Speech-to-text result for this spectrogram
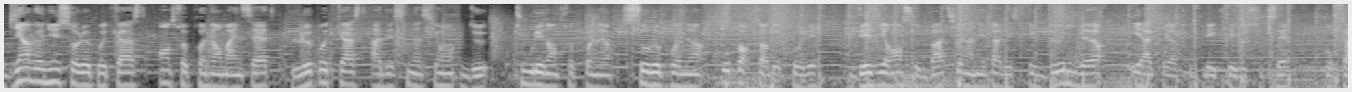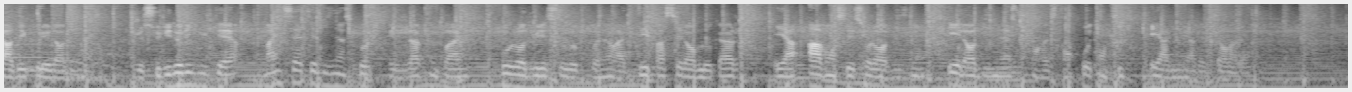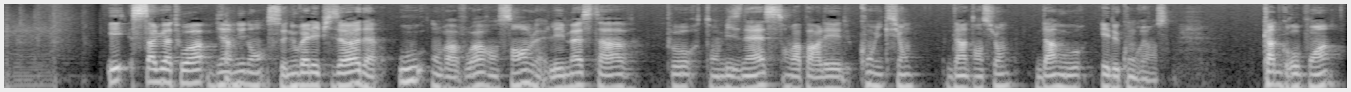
Bienvenue sur le podcast Entrepreneur Mindset, le podcast à destination de tous les entrepreneurs, solopreneurs ou porteurs de projets désirant se bâtir un état d'esprit de leader et acquérir toutes les clés du succès pour faire découler leur business. Je suis Ludovic Buquer, Mindset et Business Coach et j'accompagne aujourd'hui les solopreneurs à dépasser leurs blocages et à avancer sur leur vision et leur business en restant authentiques et alignés avec leurs valeurs. Et salut à toi, bienvenue dans ce nouvel épisode où on va voir ensemble les must-have pour ton business. On va parler de conviction, d'intention, d'amour et de congruence. Quatre gros points.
